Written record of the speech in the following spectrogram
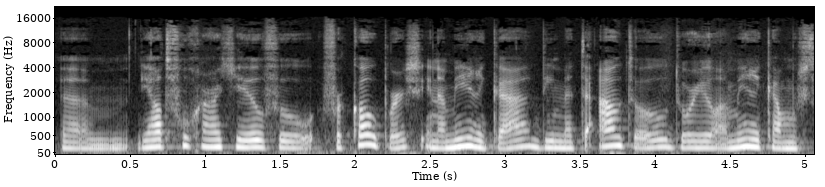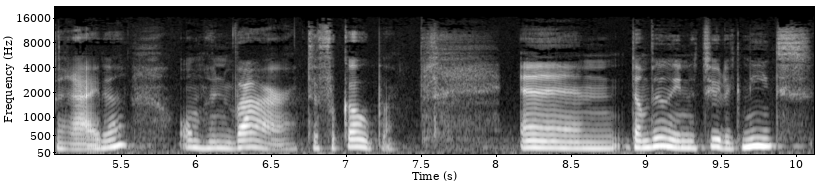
Um, je had, vroeger had je heel veel verkopers in Amerika die met de auto door heel Amerika moesten rijden om hun waar te verkopen. En dan wil je natuurlijk niet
